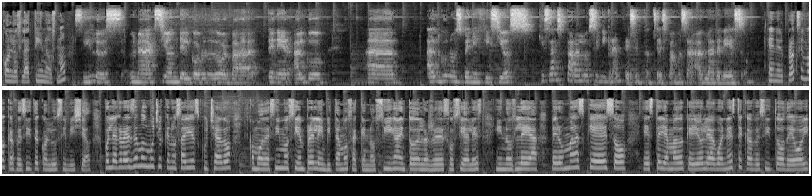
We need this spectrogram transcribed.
con los latinos, ¿no? Sí, los, una acción del gobernador va a tener algo... Uh, algunos beneficios quizás para los inmigrantes, entonces vamos a hablar de eso. En el próximo cafecito con Lucy Michelle. Pues le agradecemos mucho que nos haya escuchado. Como decimos siempre, le invitamos a que nos siga en todas las redes sociales y nos lea. Pero más que eso, este llamado que yo le hago en este cafecito de hoy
